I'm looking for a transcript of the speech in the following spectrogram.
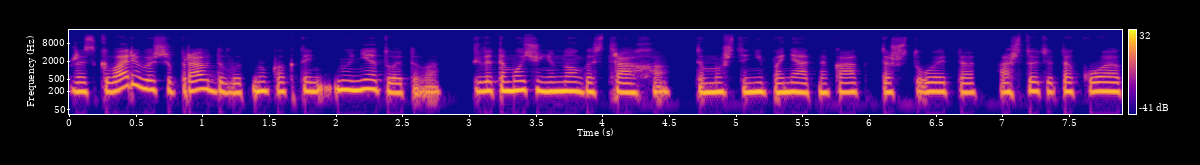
разговариваешь, и правда, вот, ну, как-то, ну, нету этого. Когда там очень много страха, потому что непонятно, как это, что это, а что это такое,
